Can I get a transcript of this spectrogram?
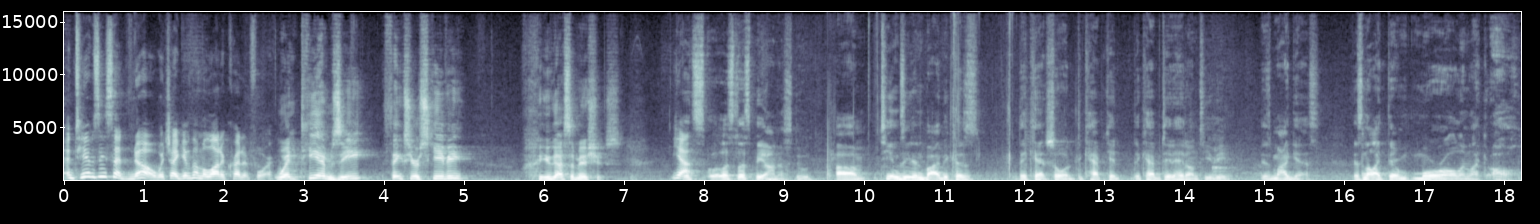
And TMZ said no, which I give them a lot of credit for. When TMZ thinks you're skeevy, you got some issues. Yeah. Let's let's, let's be honest, dude. Um, TMZ didn't buy because they can't show a decapitated, decapitated head on TV. Is my guess. It's not like they're moral and like, oh.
